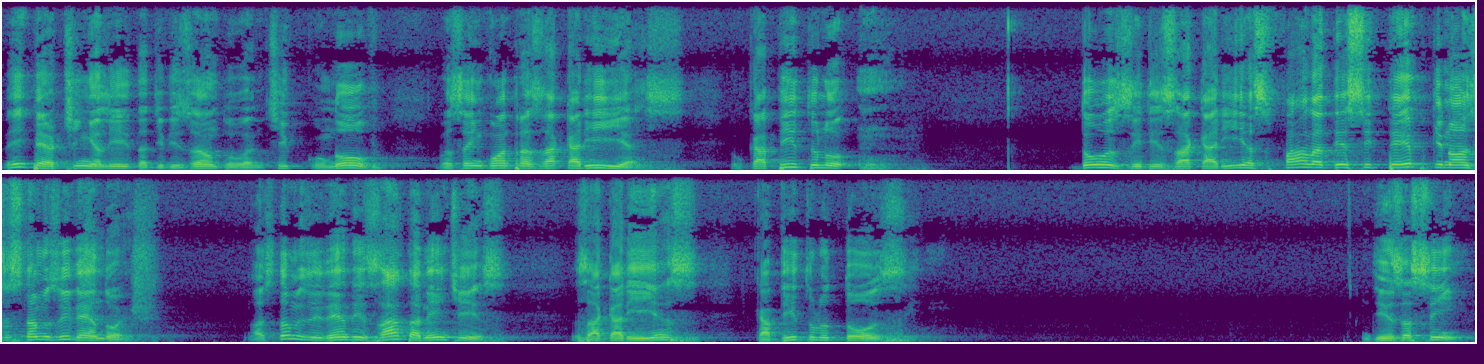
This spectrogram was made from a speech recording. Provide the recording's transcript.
bem pertinho ali da divisão do Antigo com o Novo, você encontra Zacarias. O capítulo 12 de Zacarias fala desse tempo que nós estamos vivendo hoje. Nós estamos vivendo exatamente isso. Zacarias, capítulo 12. Diz assim:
